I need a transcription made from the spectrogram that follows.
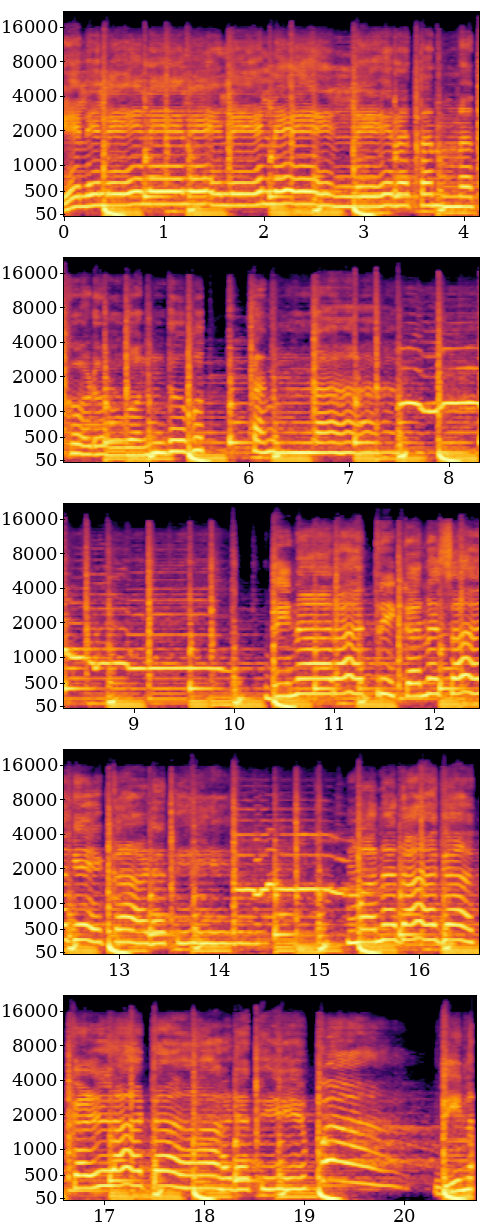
ಎಲೆಲೇಲೇಲೇಲೇಲೇರ ತನ್ನ ಕೊಡು ಒಂದು ಉತ್ತನ್ನ. ದಿನ ರಾತ್ರಿ ಕನಸಾಗೆ ಕಾಡತಿ, ಮನದಾಗ ಕಳ್ಳಾಟ ಆಡತಿ. ಪಾ ದಿನ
